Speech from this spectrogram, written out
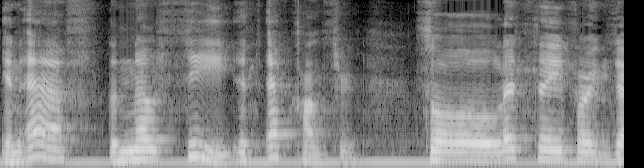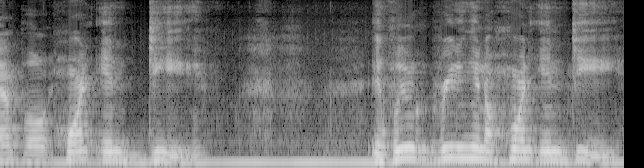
in F, the note C is F concert. So let's say, for example, horn in D. If we were reading in a horn in D,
